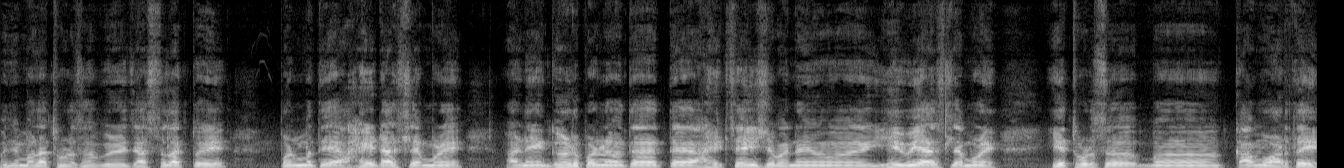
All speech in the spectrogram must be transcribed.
म्हणजे मला थोडासा वेळ जास्त लागतो आहे पण मग ते हाईट असल्यामुळे आणि घड पण त्या त्या हाईटच्या हिशोबाने हेवी असल्यामुळे हे थोडंसं काम वाढतं आहे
